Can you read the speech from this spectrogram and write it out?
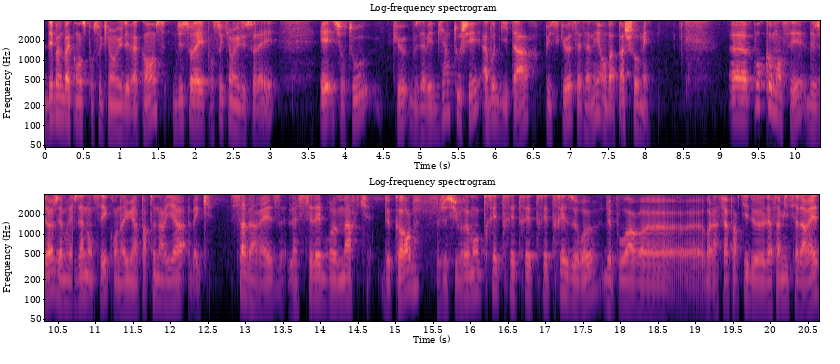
des bonnes vacances pour ceux qui ont eu des vacances, du soleil pour ceux qui ont eu du soleil, et surtout que vous avez bien touché à votre guitare, puisque cette année on va pas chômer. Euh, pour commencer, déjà j'aimerais vous annoncer qu'on a eu un partenariat avec Savarez, la célèbre marque de cordes. Je suis vraiment très très très très très heureux de pouvoir euh, voilà, faire partie de la famille Savarez,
